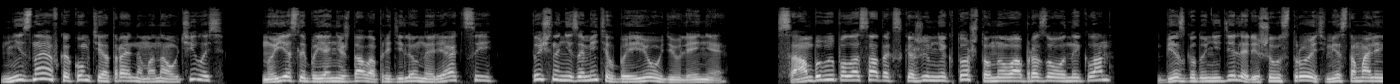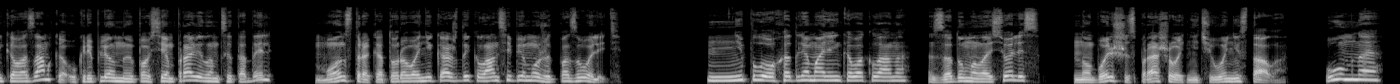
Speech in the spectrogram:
Не знаю, в каком театральном она училась, но если бы я не ждал определенной реакции, точно не заметил бы ее удивления. Сам бы выпал осадок, скажи мне кто, что новообразованный клан без году неделя решил строить вместо маленького замка, укрепленную по всем правилам цитадель, Монстра, которого не каждый клан себе может позволить. «Неплохо для маленького клана», – задумалась Олис, но больше спрашивать ничего не стала. «Умная.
